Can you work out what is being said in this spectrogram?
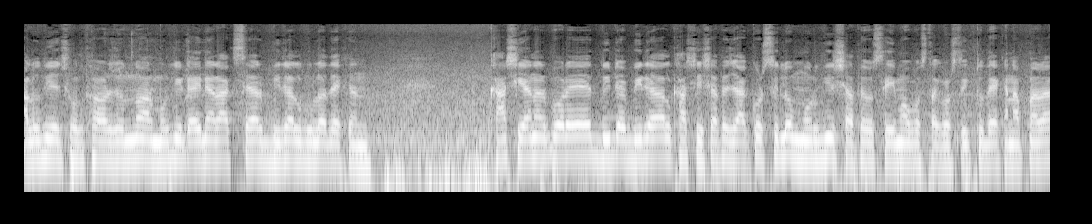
আলু দিয়ে ঝোল খাওয়ার জন্য, আর মুরগিটা এনে রাখছে, আর বিড়ালগুলা দেখেন। খাসি আনার পরে দুইটা বিড়াল খাসির সাথে যা করছিল, মুরগির সাথেও সেম অবস্থা করছে। একটু দেখেন আপনারা।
